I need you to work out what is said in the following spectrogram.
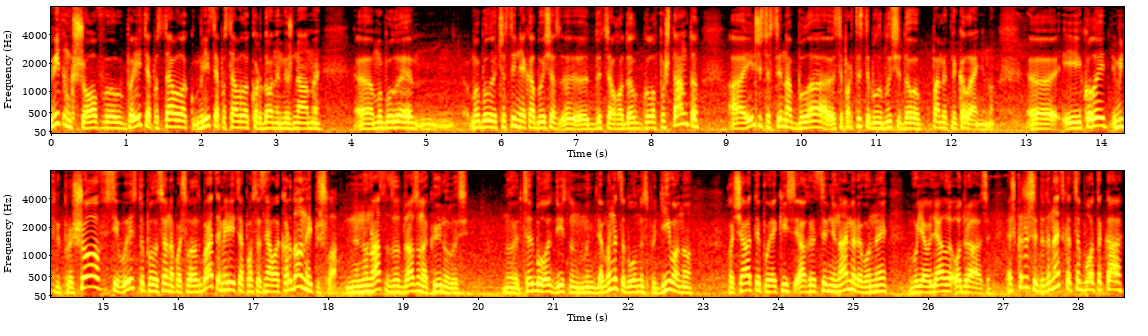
Мітинг йшов, поліція поставила, міліція поставила кордони між нами. Е, Ми були, ми були в частині, яка ближче до цього, до Головпоштанту, а інша частина була, сепаратисти були ближче до пам'ятника Леніну. Е, І коли мітинг пройшов, всі виступили, все вона почала розбирати, міліція просто зняла кордони і пішла. Ну, нас одразу накинулись. Ну, це було дійсно, для мене це було несподівано. Хоча, типу, якісь агресивні наміри вони виявляли одразу. Я ж кажу, що для Донецька це була така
